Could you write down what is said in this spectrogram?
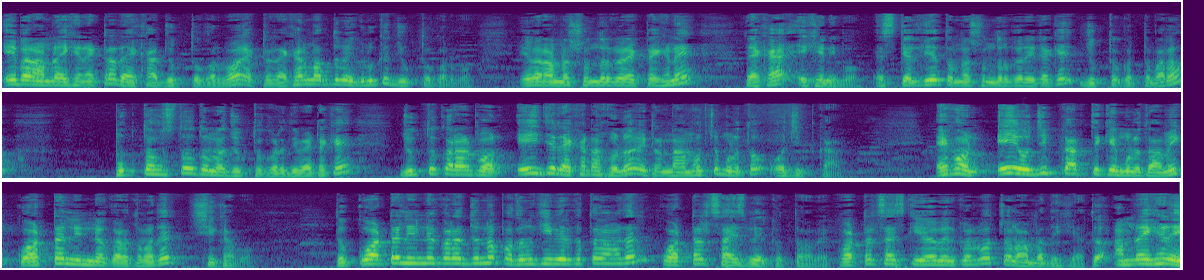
এবার আমরা এখানে একটা রেখা যুক্ত করব। একটা রেখার মাধ্যমে এগুলোকে যুক্ত করব। এবার আমরা সুন্দর করে একটা এখানে রেখা এঁকে নিব। স্কেল দিয়ে তোমরা সুন্দর করে এটাকে যুক্ত করতে পারো। মুক্ত হস্তও তোমরা যুক্ত করে দিবে এটাকে। যুক্ত করার পর এই যে রেখাটা হলো, এটার নাম হচ্ছে মূলত অজিব কার্ভ। এখন এই অজিব কার্ভ থেকে মূলত আমি কোয়ার্টার নির্ণয় করা তোমাদের শিখাবো। তো কোয়ার্টার নির্ণয় করার জন্য প্রথমে কি বের করতে হবে আমাদের? কোয়ার্টার সাইজ বের করতে হবে। কোয়ার্টার সাইজ কীভাবে বের করব? চলো আমরা দেখি। তো আমরা এখানে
